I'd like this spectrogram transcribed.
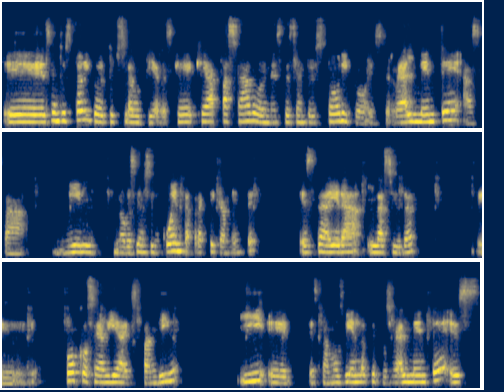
Eh, el centro histórico de Tuxtla Gutiérrez, ¿qué, ¿qué, ha pasado en este centro histórico? Este, realmente hasta 1950 prácticamente, esta era la ciudad, poco se había expandido y estamos viendo que pues realmente es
